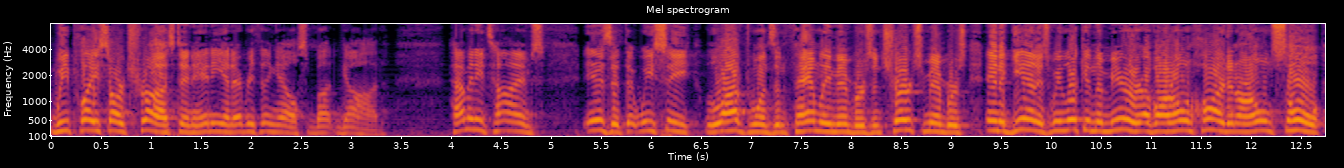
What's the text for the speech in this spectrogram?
we place our trust in any and everything else but God. How many times is it that we see loved ones and family members and church members, and again, as we look in the mirror of our own heart and our own soul,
